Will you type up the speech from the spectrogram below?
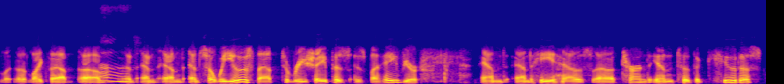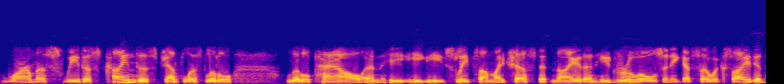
uh, like that, uh, oh. and, and and and so we used that to reshape his his behavior. And and he has uh, turned into the cutest, warmest, sweetest, kindest, gentlest little little pal and he, he he sleeps on my chest at night and he drools and he gets so excited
